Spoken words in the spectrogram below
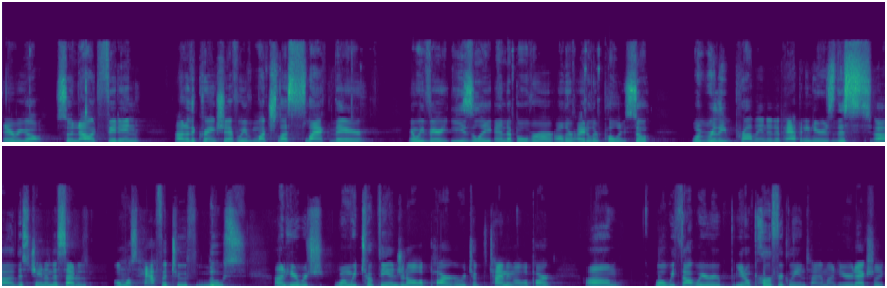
There we go. So now it fit in onto the crankshaft. We have much less slack there, and we very easily end up over our other idler pulleys. So what really probably ended up happening here is this, uh, this chain on this side was almost half a tooth loose on here, which when we took the engine all apart, or we took the timing all apart, um, well, we thought we were you know, perfectly in time on here. It actually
